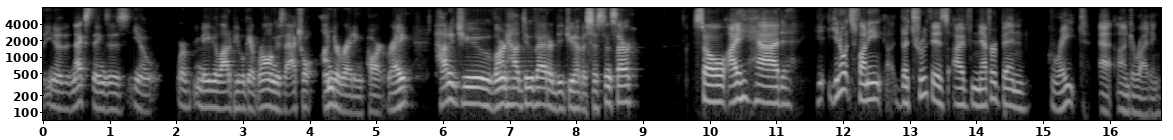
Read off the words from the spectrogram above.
you know, the next things is, you know, where maybe a lot of people get wrong is the actual underwriting part, right? How did you learn how to do that, or did you have assistance there? So I had, you know, what's funny? The truth is, I've never been great at underwriting.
